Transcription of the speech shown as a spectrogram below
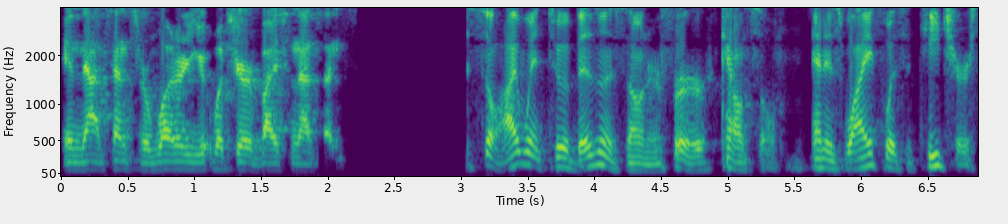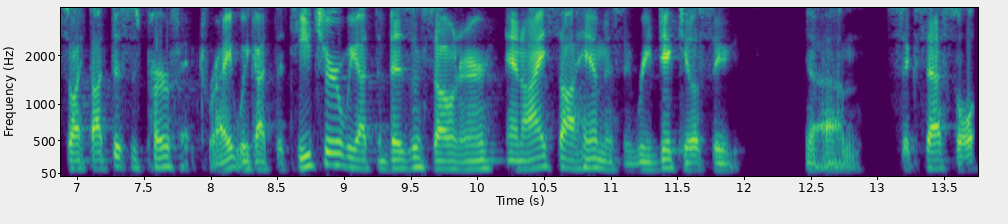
in that sense, or what are your what's your advice in that sense? So I went to a business owner for counsel, and his wife was a teacher. So I thought this is perfect, right? We got the teacher, we got the business owner, and I saw him as ridiculously um, successful.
